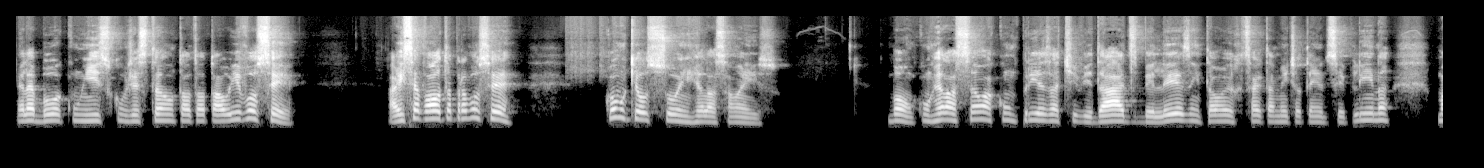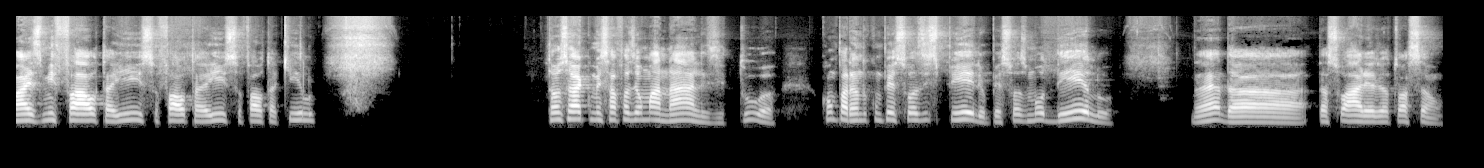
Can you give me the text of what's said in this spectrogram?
Ela é boa com isso, com gestão, tal, tal, tal. E você? Aí você volta para você. Como que eu sou em relação a isso? Bom, com relação a cumprir as atividades, beleza, então eu, certamente eu tenho disciplina, mas me falta isso, falta isso, falta aquilo. Então você vai começar a fazer uma análise tua, comparando com pessoas espelho, pessoas modelo né, da, da sua área de atuação.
